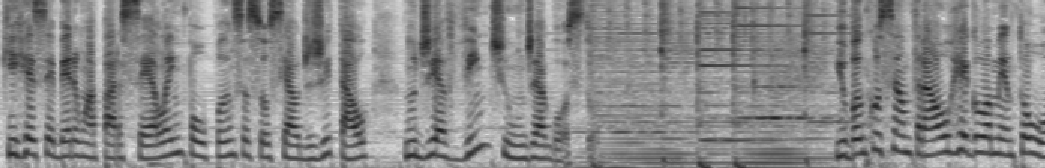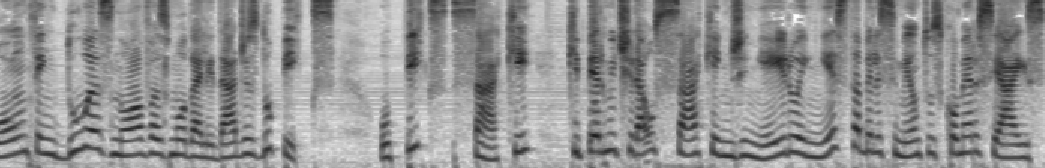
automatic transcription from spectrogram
que receberam a parcela em poupança social digital no dia 21 de agosto. E o Banco Central regulamentou ontem duas novas modalidades do PIX: o PIX Saque que permitirá o saque em dinheiro em estabelecimentos comerciais,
